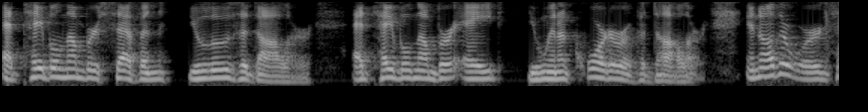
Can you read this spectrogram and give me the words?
At table number seven, you lose a dollar. At table number eight, you win a quarter of a dollar. In other words,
